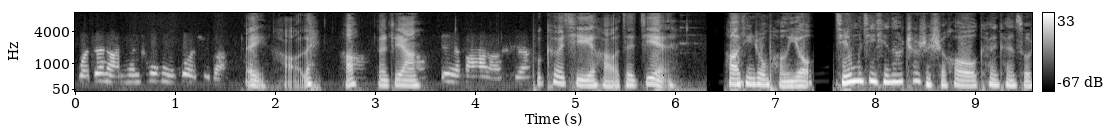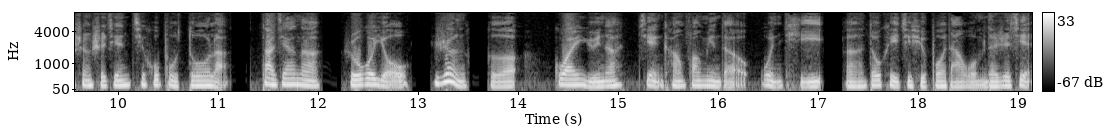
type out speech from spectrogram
我这两天抽空过去吧。哎，好嘞，好，那这样。谢谢芳华老师。不客气，好，再见。好，听众朋友，节目进行到这儿的时候，看看所剩时间几乎不多了。大家呢，如果有任何关于呢健康方面的问题，嗯、都可以继续拨打我们的热线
